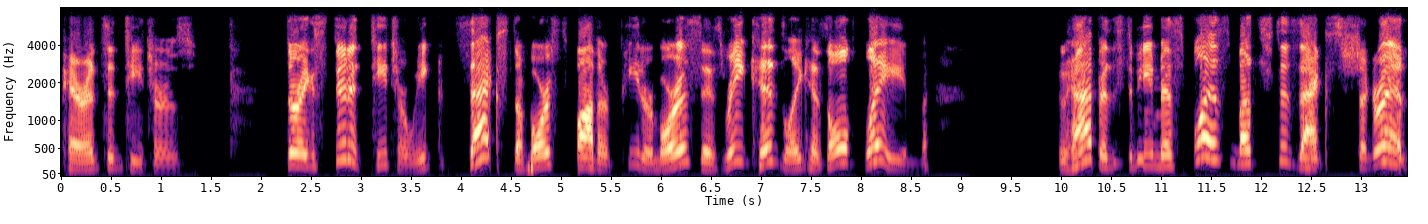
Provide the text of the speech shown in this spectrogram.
Parents and teachers. During Student Teacher Week, Zach's divorced father, Peter Morris, is rekindling his old flame, who happens to be Miss Bliss, much to Zach's chagrin.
